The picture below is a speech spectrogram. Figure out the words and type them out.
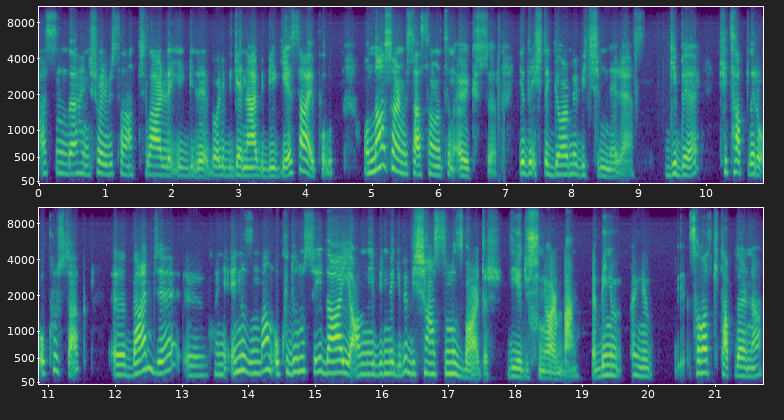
aslında hani şöyle bir sanatçılarla ilgili böyle bir genel bir bilgiye sahip olup ondan sonra mesela sanatın öyküsü ya da işte görme biçimleri gibi kitapları okursak e, bence e, hani en azından okuduğumuz şeyi daha iyi anlayabilme gibi bir şansımız vardır diye düşünüyorum ben. Ya benim hani sanat kitaplarına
